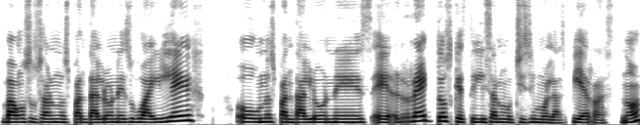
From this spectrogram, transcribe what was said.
vamos a usar unos pantalones wide leg o unos pantalones eh, rectos que estilizan muchísimo las piernas, ¿no?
